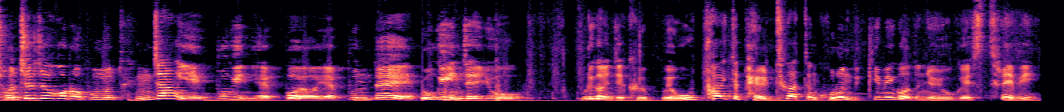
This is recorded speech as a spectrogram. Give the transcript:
전체적으로 보면 굉장히 예쁘긴 예뻐요 예쁜데 요게 이제 요 우리가 이제 그 오프화이트 벨트 같은 그런 느낌이거든요. 요게 스트랩이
